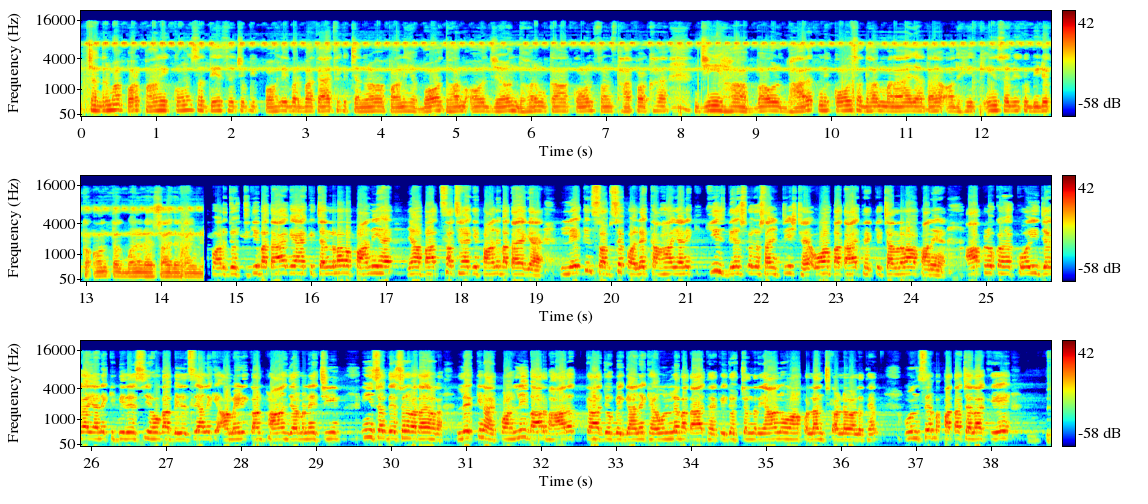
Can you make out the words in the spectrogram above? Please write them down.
चंद्रमा पर पानी कौन सा देश है जो कि पहली बार बताया था कि चंद्रमा पानी है? बौद्ध धर्म और जैन धर्म का कौन संस्थापक है? जी हाँ और भारत में कौन सा धर्म मनाया जाता है? अधिक इन सभी को वीडियो के अंत तक बने रहे, सारी जानकारी पर जो चीज़ें बताया गया है कि चंद्रमा में पानी है, यहाँ बात सच है कि पानी बताया गया है। लेकिन सबसे पहले कहा, यानी कि किस देश का जो साइंटिस्ट है, वह बताए थे कि चंद्रमा में पानी है। आप लोग कोई जगह, यानी कि विदेशी होगा, विदेशी, यानी कि अमेरिकन, फ्रांस, जर्मनी, चीन, इन सब देशों ने बताया होगा। लेकिन आए, पहली बार भारत का जो वैज्ञानिक है, उनने बताया था कि जो चंद्रयान वहाँ पर लंच करने वाले थे, उनसे पता चला कि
